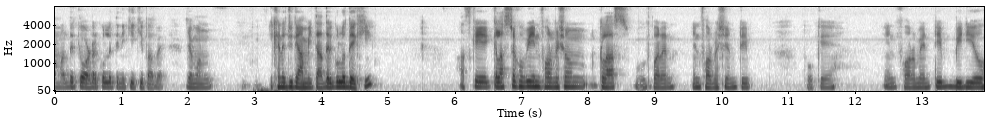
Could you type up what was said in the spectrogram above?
আমাদেরকে অর্ডার করলে তিনি কি কি পাবে। যেমন এখানে যদি আমি তাদেরগুলো দেখি, আজকে ক্লাসটা খুবই ইনফরমেশন ক্লাস বলতে পারেন ইনফরমেশনটিভ ওকে ইনফরমেটিভ ভিডিও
